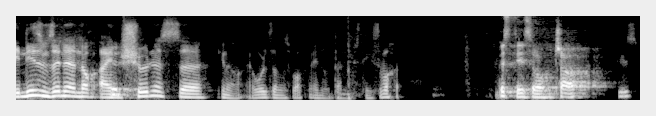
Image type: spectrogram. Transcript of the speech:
In diesem Sinne noch ein schönes, äh, genau, erholsames Wochenende und dann bis nächste Woche. Bis nächste Woche. Ciao. Tschüss.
